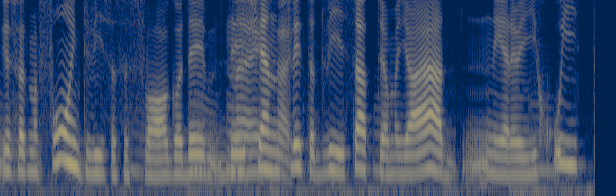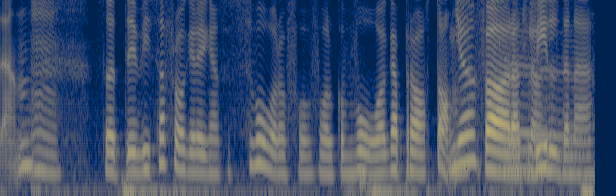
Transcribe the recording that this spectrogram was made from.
Just för att man får inte visa sig svag och det, Mm. det är Nej, känsligt att visa att ja, men jag är nere i skiten. Mm. Så att det, vissa frågor är ganska svåra att få folk att våga prata om. Ja, för att bilden är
